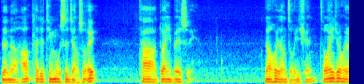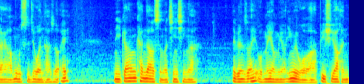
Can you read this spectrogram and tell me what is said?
人呢，好，他就听牧师讲说，哎，他端一杯水，然后会场走一圈，走完一圈回来啊，牧师就问他说，哎，你刚刚看到什么情形啊？那个人说，哎，我没有没有，因为我啊，必须要很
